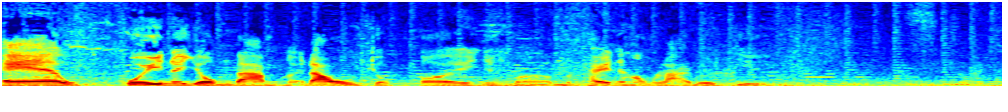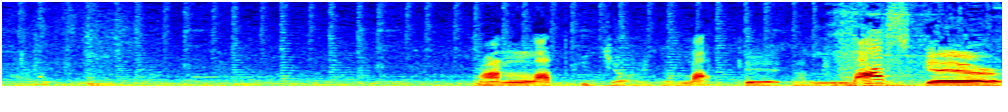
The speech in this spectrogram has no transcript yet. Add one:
E quy nó dùng đam hơi đau một chút thôi, nhưng mà mình thấy nó không lại được gì. Má nó lách kìa trời, nó lách kìa, nó lách kìa.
